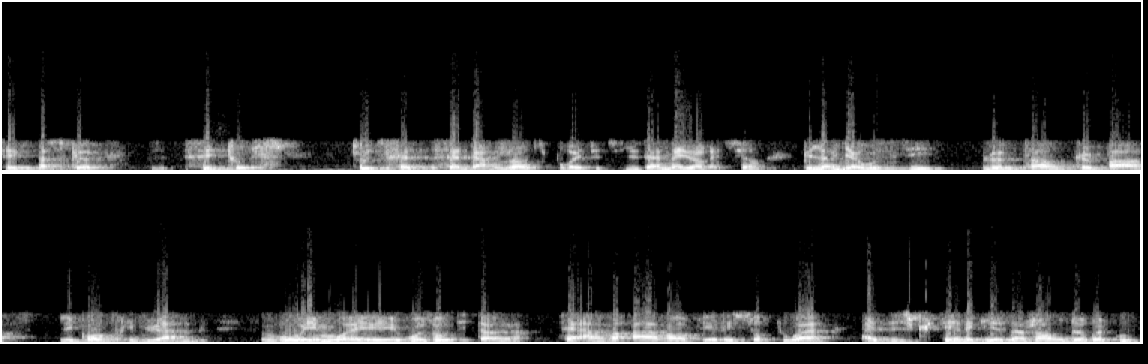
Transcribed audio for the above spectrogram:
C'est parce que c'est tout, cet argent qui pourrait être utilisé à meilleur escient. Puis là, il y a aussi le temps que passe les contribuables, vous et moi et vos auditeurs, à, remplir et surtout à, discuter avec les agences de revenus.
